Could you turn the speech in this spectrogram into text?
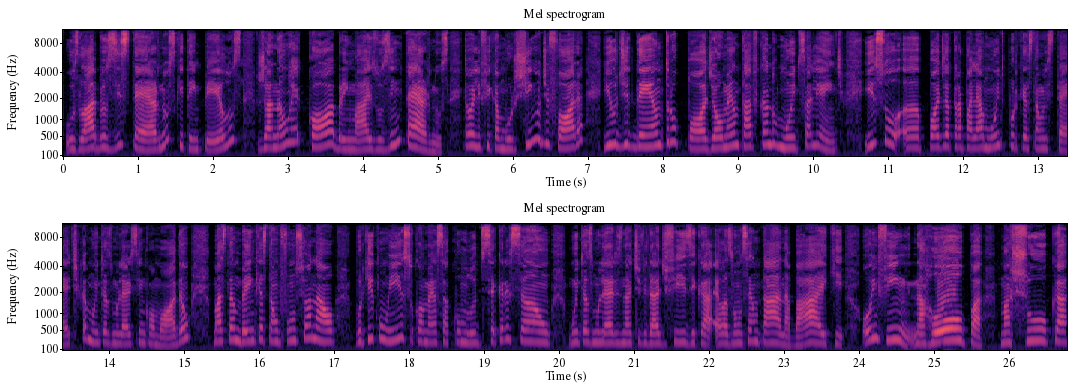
Os lábios externos, que têm pelos, já não recobrem mais os internos. Então, ele fica murchinho de fora e o de dentro pode aumentar, ficando muito saliente. Isso uh, pode atrapalhar muito por questão estética, muitas mulheres se incomodam, mas também questão funcional, porque com isso começa acúmulo de secreção, muitas mulheres na atividade física, elas vão sentar na bike, ou enfim, na roupa, machuca,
